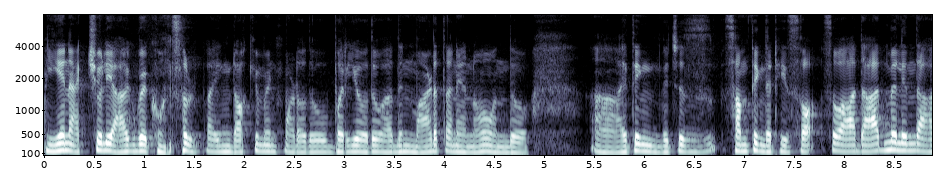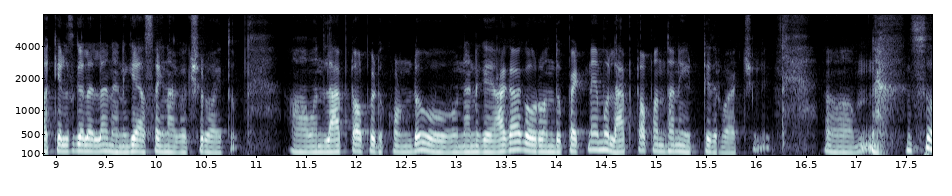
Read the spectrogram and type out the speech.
ಏನು ಆ್ಯಕ್ಚುಲಿ ಆಗಬೇಕು ಒಂದು ಸ್ವಲ್ಪ ಹಿಂಗೆ ಡಾಕ್ಯುಮೆಂಟ್ ಮಾಡೋದು, ಬರೆಯೋದು ಅದನ್ನು ಮಾಡ್ತಾನೆ ಅನ್ನೋ ಒಂದು I think which is something that is ಸಾ ಸೊ ಅದಾದಮೇಲಿಂದ ಆ ಕೆಲಸಗಳೆಲ್ಲ ನನಗೆ ಅಸೈನ್ ಆಗೋಕ್ಕೆ ಶುರುವಾಯಿತು. ಒಂದು ಲ್ಯಾಪ್ಟಾಪ್ ಇಟ್ಕೊಂಡು ನನಗೆ ಆಗಾಗ ಅವರು ಒಂದು ಪೆಟ್ ನೇಮು ಲ್ಯಾಪ್ಟಾಪ್ ಅಂತಲೇ ಇಟ್ಟಿದ್ರು ಆ್ಯಕ್ಚುಲಿ ಸೊ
